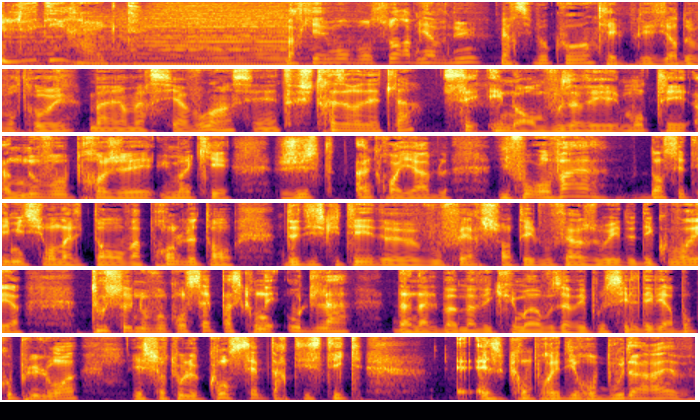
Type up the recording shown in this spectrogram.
Le direct. Marc Aymon, bonsoir, bienvenue. Merci beaucoup. Quel plaisir de vous retrouver. Ben, merci à vous. Hein. C'est, je suis très heureux d'être là. C'est énorme. Vous avez monté un nouveau projet humain qui est juste incroyable. Il faut, on va dans cette émission, on a le temps, on va prendre le temps de discuter, de vous faire chanter, de vous faire jouer, de découvrir tout ce nouveau concept parce qu'on est au-delà d'un album avec Humain. Vous avez poussé le délire beaucoup plus loin et surtout le concept artistique. Est-ce qu'on pourrait dire au bout d'un rêve?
